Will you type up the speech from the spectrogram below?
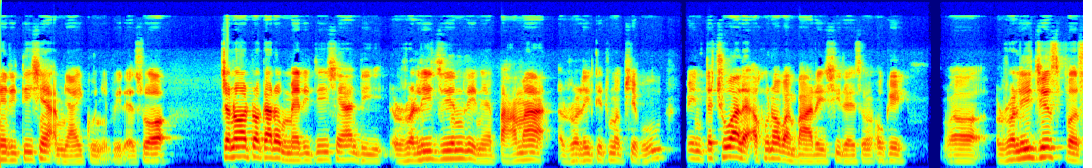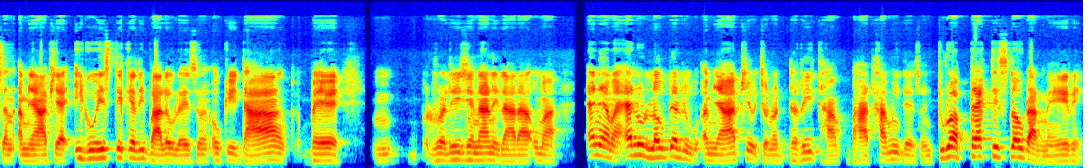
meditation အများကြီးကူညီပေးတယ်ဆိုတော့ကျွန်တော်အတွက်ကတော့ meditation ဒီ religion တွေနဲ့ဘာမှ related မဖြစ်ဘူးပြီးတချို့ကလည်းအခုနောက်ပိုင်းဘာတွေရှိလဲဆိုရင် okay uh religious person အများအပြား egoistically ဘာလုပ်လဲဆိုရင် okay ဒါဘယ် religion ကနေလာတာဥမာအဲ့နေရာမှာအဲ့လိုလုပ်တဲ့လူအများအဖြစ်ကိုကျွန်တော်တတိထားဘာထားမိတယ်ဆိုရင်သူတို့က practice လုပ်တာနဲတယ်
